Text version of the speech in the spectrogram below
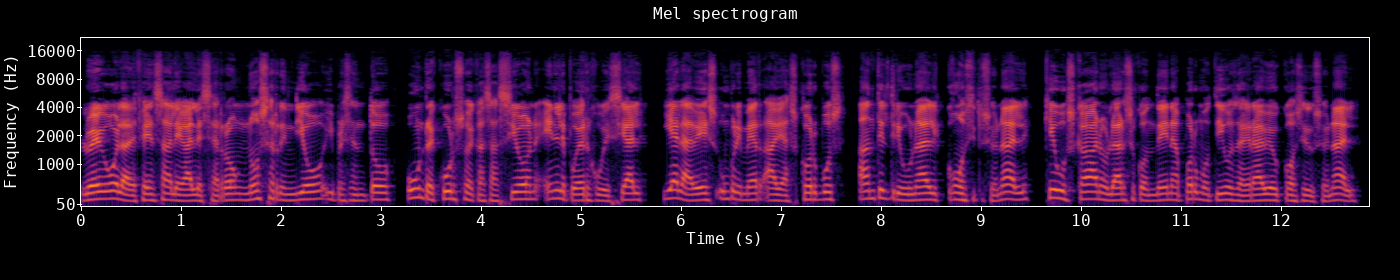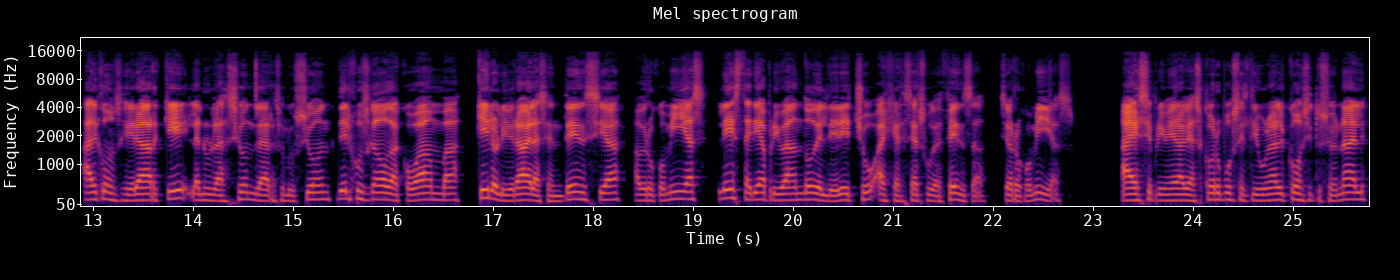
Luego, la defensa legal de Cerrón no se rindió y presentó un recurso de casación en el Poder Judicial y a la vez un primer habeas corpus ante el Tribunal Constitucional que buscaba anular su condena por motivos de agravio constitucional, al considerar que la anulación de la resolución del juzgado de Acobamba, que lo libraba de la sentencia, abro comillas, le estaría privando del derecho a ejercer su defensa, cierro. A ese primer habeas corpus el Tribunal Constitucional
